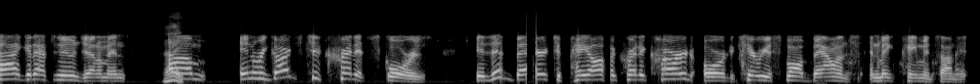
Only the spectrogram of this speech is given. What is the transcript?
Hi, good afternoon, gentlemen. Hi. Um, in regards to credit scores, is it better to pay off a credit card or to carry a small balance and make payments on it?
